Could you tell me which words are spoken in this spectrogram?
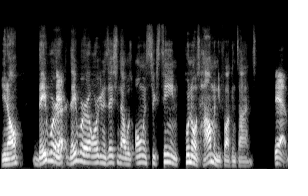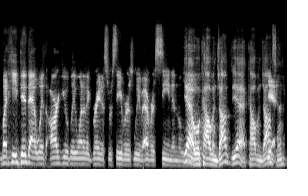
You know, they were Yeah. they were an organization that was 0 16, who knows how many fucking times. Yeah, but he did that with arguably one of the greatest receivers we've ever seen in the league. Yeah, well, Calvin Johnson, yeah, Calvin Johnson.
